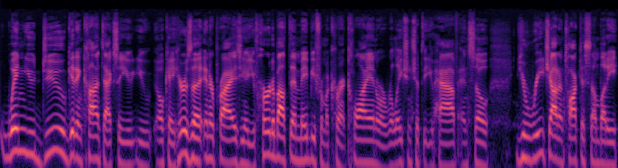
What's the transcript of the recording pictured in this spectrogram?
when you do get in contact, so you you okay, here's an enterprise, you know, you've heard about them maybe from a current client or a relationship that you have, and so you reach out and talk to somebody.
